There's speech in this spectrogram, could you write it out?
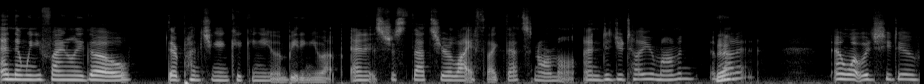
and then when you finally go they're punching and kicking you and beating you up and it's just that's your life like that's normal and did you tell your mom and, Yeah. about it and what would she do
